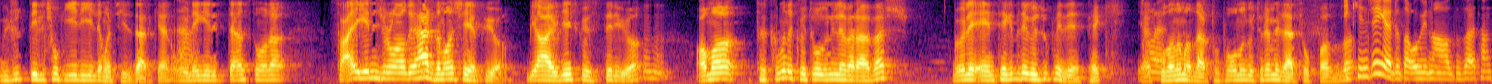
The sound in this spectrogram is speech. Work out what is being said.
vücut dili çok iyi değildi maçı izlerken. Oyuna Evet. girdikten sonra Sahaya gelince Ronaldo her zaman şey yapıyor. Bir aidiyet gösteriyor. Ama takımın da kötü oyunuyla beraber böyle entegre de gözükmedi pek. Yani Evet. kullanamadılar topu, onu götüremediler çok fazla. İkinci yarıda oyunu aldı zaten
